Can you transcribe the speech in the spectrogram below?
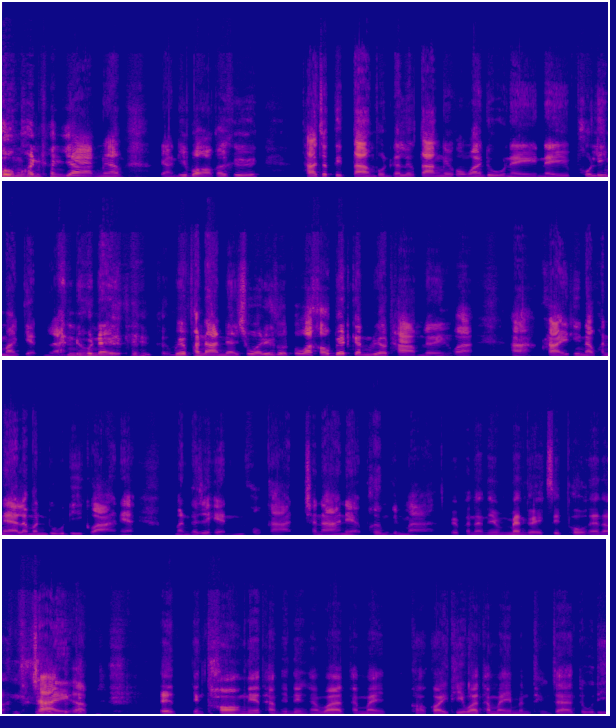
ธงค่อนข้างยากนะครับ อย่างที่บอกก็คือถ้าจะติดตามผลการเลือกตั้งเนี่ยผมว่าดูในใน polling market และดูในเว็บพนันเนี่ยชัวร์ที่สุด เพราะว่าเขาเบสกันเรียลไทม์เลยอืมว่า อ่าใครที่นับคะแนนแล้วมันดูดีกว่าเนี่ย มันก็จะเห็นโอกาสชนะเนี่ยเพิ่มขึ้นมาเว็บพนันนี่มันแม่นกว่า exit poll แน่นอน ใช่ครับ เอ๊ะอย่างทองเนี่ยถามนิดนึงครับว่าทำไมขอขออีกทีว่าทำไมมันถึงจะดูดี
